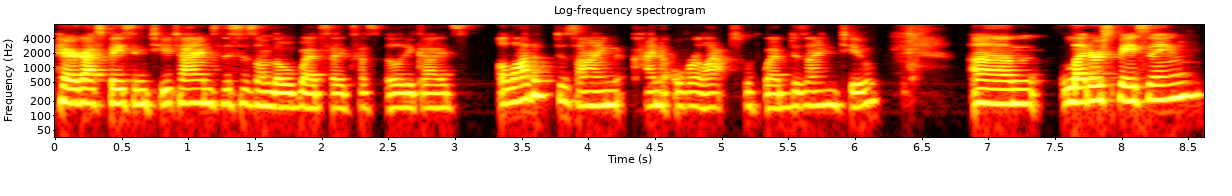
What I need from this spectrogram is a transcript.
paragraph spacing two times. This is on the website accessibility guides. A lot of design kind of overlaps with web design too. Um, letter spacing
